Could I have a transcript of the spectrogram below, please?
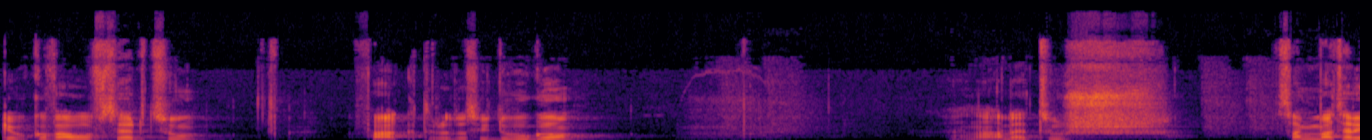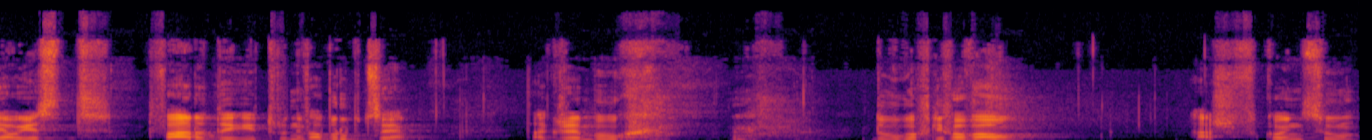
kiełkowało w sercu. Fakt, że dosyć długo. No ale cóż, sam materiał jest twardy i trudny w obróbce. Także Bóg długo szlifował, aż w końcu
